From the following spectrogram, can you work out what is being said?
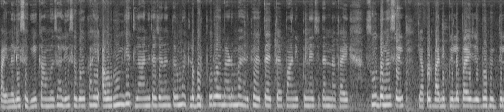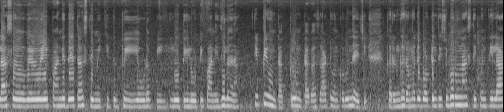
फायनली सगळी कामं झाली सगळं काही आवरून घेतलं आणि त्याच्यानंतर म्हटलं भरपूर वेळ मॅडम बाहेर खेळत आहेत काय? पाणी पिण्याची त्यांना काय सूद नसेल की आपण पाणी पिलं पाहिजे? म्हणून तिला असं वेळोवेळी पाणी देत असते मी की तू पी एवढं पी लोटी लोटी पाणी दिलं ना. ती पिऊन टाक पिऊन टाक असं आठवण करून द्यायची. कारण घरामध्ये बॉटल तिची भरून असती पण तिला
